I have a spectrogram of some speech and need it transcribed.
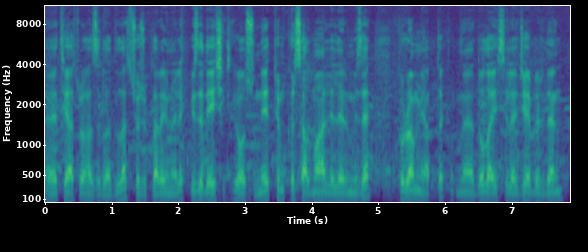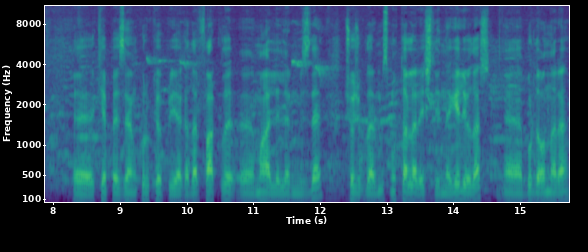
e, tiyatro hazırladılar çocuklara yönelik. Biz de değişiklik olsun diye tüm kırsal mahallelerimize program yaptık. E, dolayısıyla Cebir'den, e, Kepez'den Kuruköprü'ye kadar farklı e, mahallelerimizde çocuklarımız muhtarlar eşliğinde geliyorlar. E, burada onlara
